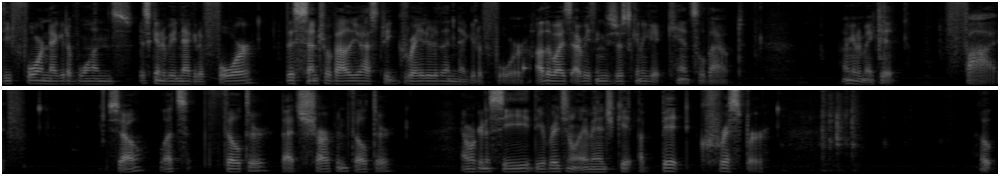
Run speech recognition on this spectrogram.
the four negative ones, it's going to be negative 4. This central value has to be greater than negative 4. Otherwise, everything's just going to get canceled out. I'm going to make it 5. So let's filter that sharpen filter, and we're going to see the original image get a bit crisper Oh,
